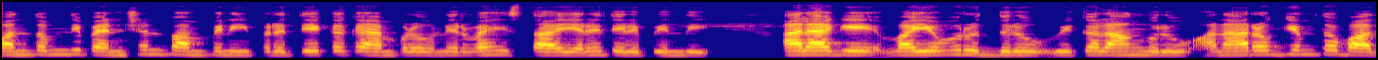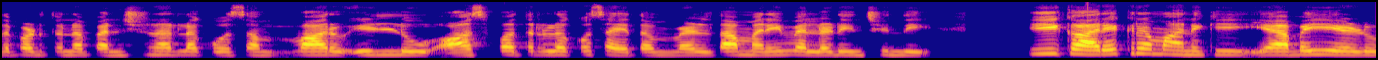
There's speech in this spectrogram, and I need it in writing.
పంతొమ్మిది పెన్షన్ పంపిణీ ప్రత్యేక క్యాంపులు నిర్వహిస్తాయని తెలిపింది. అలాగే వయోవృద్ధులు, వికలాంగులు, అనారోగ్యంతో బాధపడుతున్న పెన్షనర్ల కోసం వారు ఇళ్ళు, ఆసుపత్రులకు సైతం వెళ్తామని వెల్లడించింది. ఈ కార్యక్రమానికి యాభై ఏడు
